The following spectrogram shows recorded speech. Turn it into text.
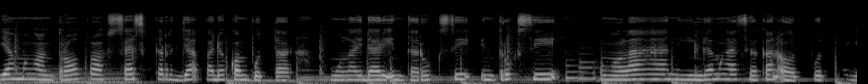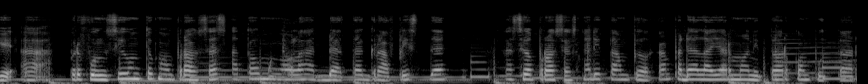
yang mengontrol proses kerja pada komputer, mulai dari instruksi, instruksi, pengolahan hingga menghasilkan output. VGA berfungsi untuk memproses atau mengolah data grafis dan hasil prosesnya ditampilkan pada layar monitor komputer.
